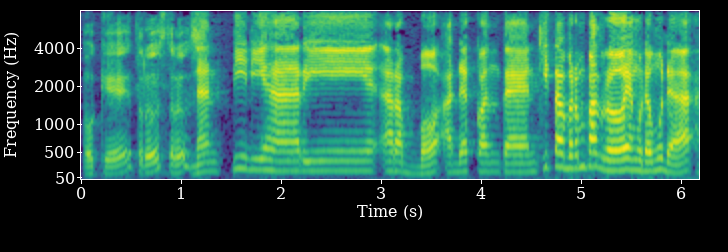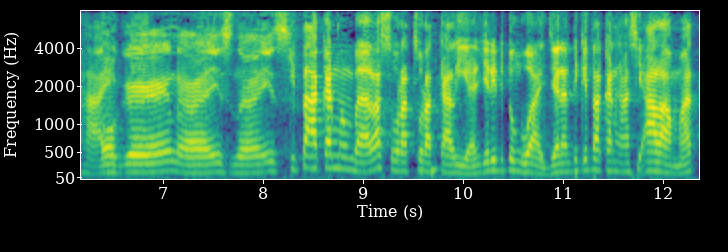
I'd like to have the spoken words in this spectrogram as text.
Oke, terus terus. Nanti di hari Rabu ada konten kita berempat bro yang muda-muda. Hai. Oke, nice, nice. Kita akan membalas surat-surat kalian. Jadi ditunggu aja. Nanti kita akan ngasih alamat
